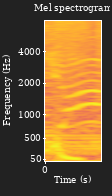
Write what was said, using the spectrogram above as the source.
Ja,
